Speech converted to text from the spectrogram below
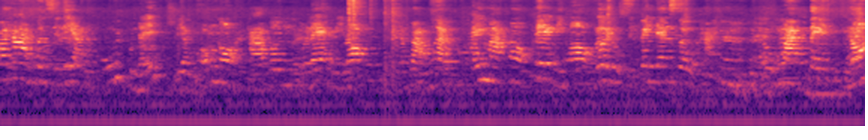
ประธานเพิ่นสิเลี้ยงอุ้ยผู้ใดเลี้ยงของนอกถาเบิ่งมื้อแรกนี่เนาะ อย่าฝ่าเมื่อให้มาห้องเพลงนี่ห้องเลยลูกสิเป็นแดนเซอร์ให้ลูกมักเต้นเนาะ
